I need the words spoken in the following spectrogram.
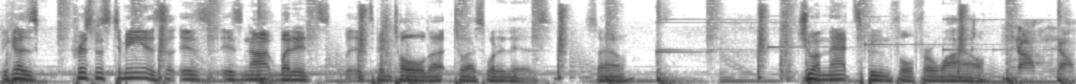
because Christmas to me is is is not what it's it's been told uh, to us what it is. So chew on that spoonful for a while. Nom nom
